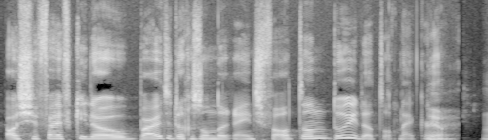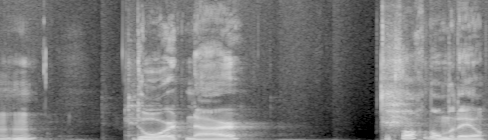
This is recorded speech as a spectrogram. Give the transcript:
als je 5 kilo buiten de gezonde range valt, dan doe je dat toch lekker. Ja. Mhm. Door naar het volgende onderdeel.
